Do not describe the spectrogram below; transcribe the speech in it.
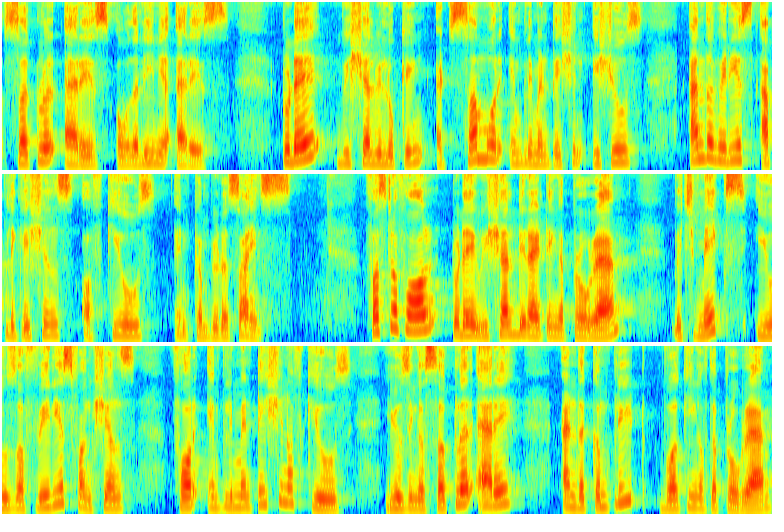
circular arrays over the linear arrays. Today we shall be looking at some more implementation issues and the various applications of queues in computer science. First of all today we shall be writing a program which makes use of various functions for implementation of queues using a circular array and the complete working of the program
